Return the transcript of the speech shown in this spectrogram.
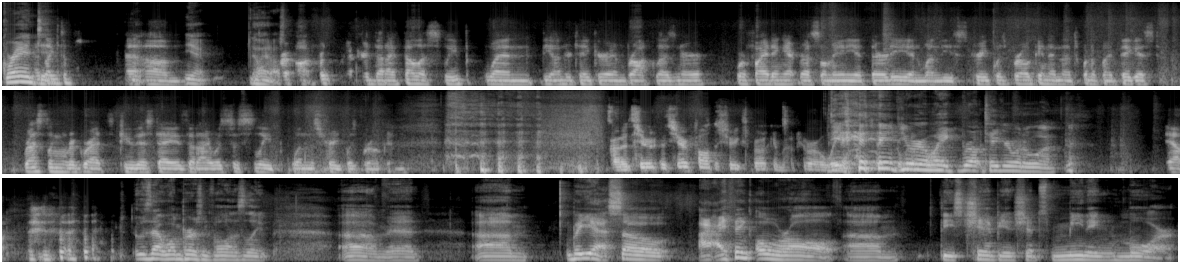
granted, like to, uh, um, yeah, go ahead. For, uh, for the record, that I fell asleep when the Undertaker and Brock Lesnar were fighting at WrestleMania 30 and when the streak was broken. And that's one of my biggest wrestling regrets to this day is that I was asleep when the streak was broken. bro, it's your it's your fault the streak's broken, bro. If you were awake, if you were awake, bro, Taker would have won. Yep. it was that one person falling asleep. Oh man. Um, but yeah, so I, I think overall, um, these championships meaning more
